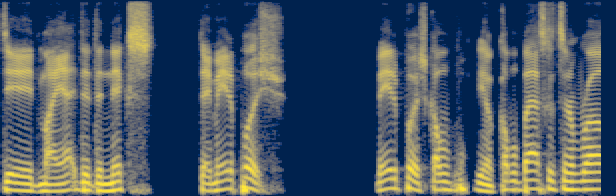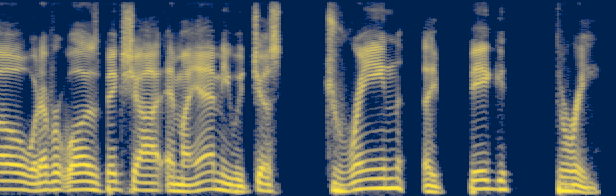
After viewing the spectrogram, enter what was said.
did my did the Knicks? They made a push, made a push, couple you know, couple baskets in a row, whatever it was, big shot, and Miami would just drain a big three.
